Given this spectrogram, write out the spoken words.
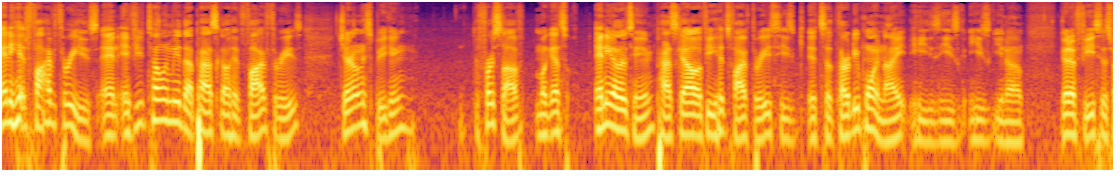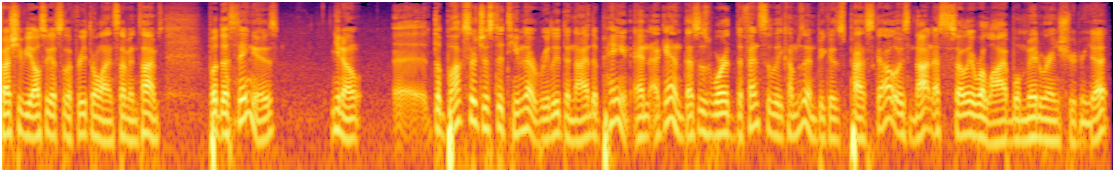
and he hit five threes. And if you're telling me that Pascal hit five threes, generally speaking, first off, against any other team, Pascal, if he hits five threes, he's it's a 30 point night. He's he's he's you know gonna feast, especially if he also gets to the free throw line seven times. But the thing is, you know, uh, the Bucks are just a team that really deny the paint. And again, this is where defensively comes in because Pascal is not necessarily a reliable mid-range shooter yet.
